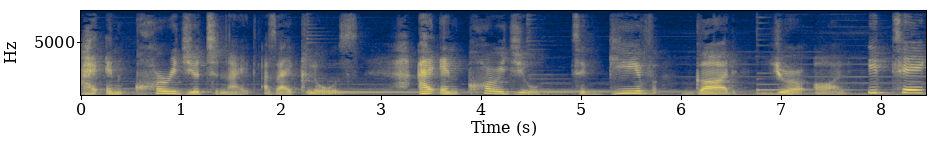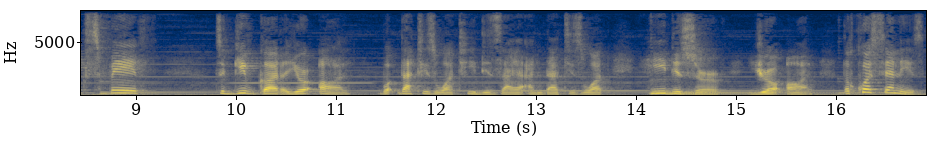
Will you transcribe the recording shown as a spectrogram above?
I encourage you tonight as I close. I encourage you to give God your all. It takes faith to give God your all, but that is what He desires and that is what He deserves your all. The question is,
